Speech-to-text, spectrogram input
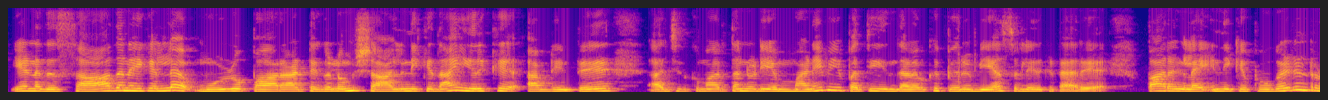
எனது சாதனைகளில் முழு பாராட்டுகளும் ஷாலினிக்கு தான் இருக்கு அப்படின்ட்டு அஜித்குமார் தன்னுடைய மனைவியை பற்றி இந்த அளவுக்கு பெருமையாக சொல்லியிருக்கிட்டாரு பாருங்களேன் இன்னைக்கு புகழ்ன்ற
